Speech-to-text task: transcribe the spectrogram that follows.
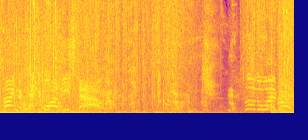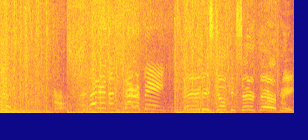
Time to kick him while he's down! Blow him away, Rocket! Better than therapy! Maybe still considered therapy.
